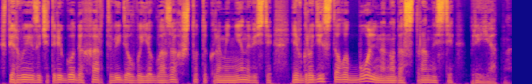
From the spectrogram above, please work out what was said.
Впервые за четыре года Харт видел в ее глазах что-то кроме ненависти, и в груди стало больно, но до странности приятно.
